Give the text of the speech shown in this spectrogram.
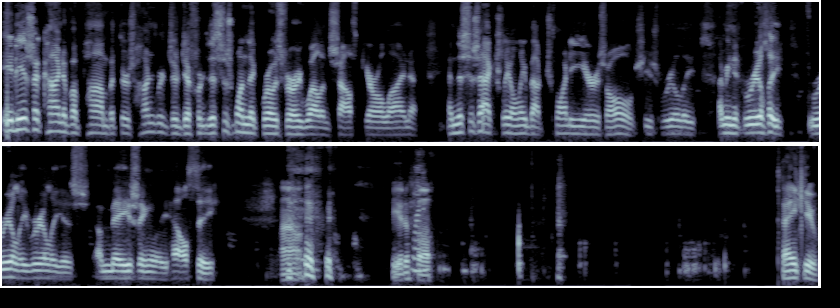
It is a kind of a palm, but there's hundreds of different. This is one that grows very well in South Carolina. And this is actually only about 20 years old. She's really, I mean, it really, really, really is amazingly healthy. Wow. Beautiful. Thank you.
